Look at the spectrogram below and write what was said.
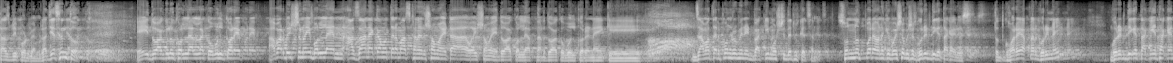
তাসবি পড়বেন। রাজি তো? এই দোয়াগুলো করলে আল্লাহ কবুল করে। আবার বিষ্ণুই বললেন, আজান একামতের মাঝখানের সময়টা, ওই সময় দোয়া করলে আপনার দোয়া কবুল করে নেয় কে? জামাতের পনেরো মিনিট বাকি মসজিদে ঢুকেছেন। সুন্নত পরে অনেকে বসে বসে ঘড়ির দিকে তাকায় রয়েছে। তো ঘরে আপনার ঘড়ি নাই? ঘড়ির দিকে তাকিয়ে থাকেন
